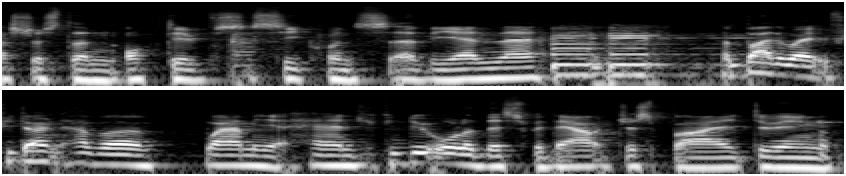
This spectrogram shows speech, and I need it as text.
That's just an octaves sequence at the end there. And by the way, if you don't have a whammy at hand, you can do all of this without just by doing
